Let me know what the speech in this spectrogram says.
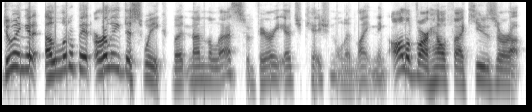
Doing it a little bit early this week, but nonetheless, very educational, and enlightening. All of our health IQs are up.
